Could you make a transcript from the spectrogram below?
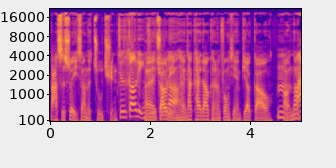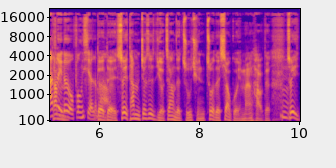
八十岁以上的族群，就是高龄族群，高龄，他开刀可能风险比较高，嗯，麻醉都有风险了，对对，所以他们就是有这样的族群做的效果也蛮好的，所以。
